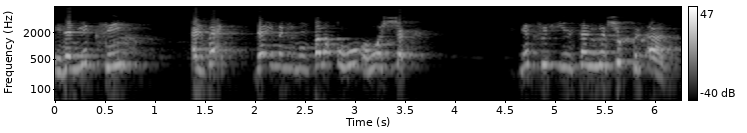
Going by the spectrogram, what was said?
إذا يكفي البحث دائما منطلقه وهو الشك. يكفي الإنسان يشك الآن.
